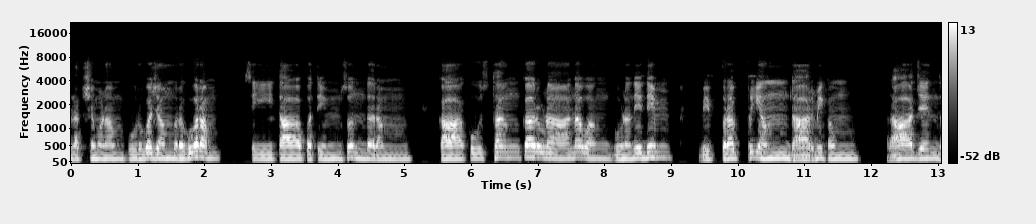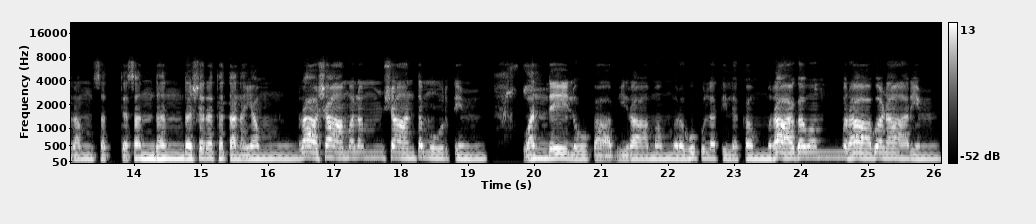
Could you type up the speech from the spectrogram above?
लक्ष्मणं पूर्वजं रघुवरं सीतापतिं सुन्दरं काकुत्स्थं करुणानवं गुणनिधिं विप्रप्रियं धार्मिकं राजेन्द्रं सत्यसन्धं दशरथतनयं राशामलं शान्तमूर्तिं वंदे लोकाभिरामं रघुकुलतिलकं राघवं रावणारिम्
